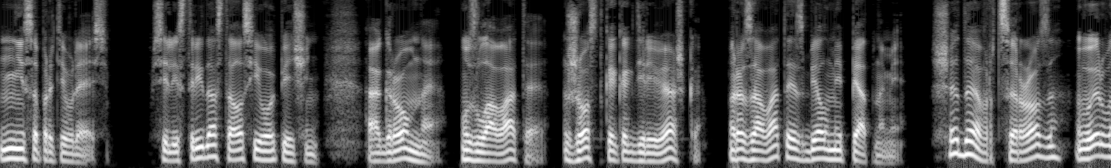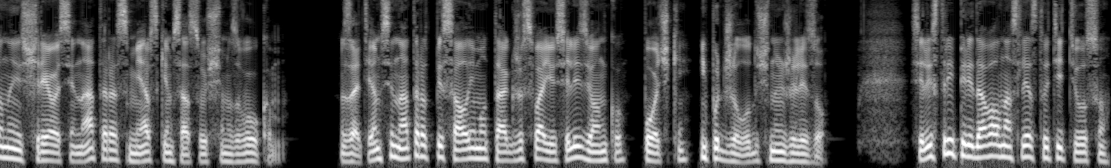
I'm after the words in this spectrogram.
не сопротивляясь. Селестри досталась его печень. Огромная, узловатая, жесткая, как деревяшка, розоватая с белыми пятнами. Шедевр цирроза, вырванный из чрева сенатора с мерзким сосущим звуком. Затем сенатор отписал ему также свою селезенку, почки и поджелудочную железу. Селестри передавал наследство Титюсу,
